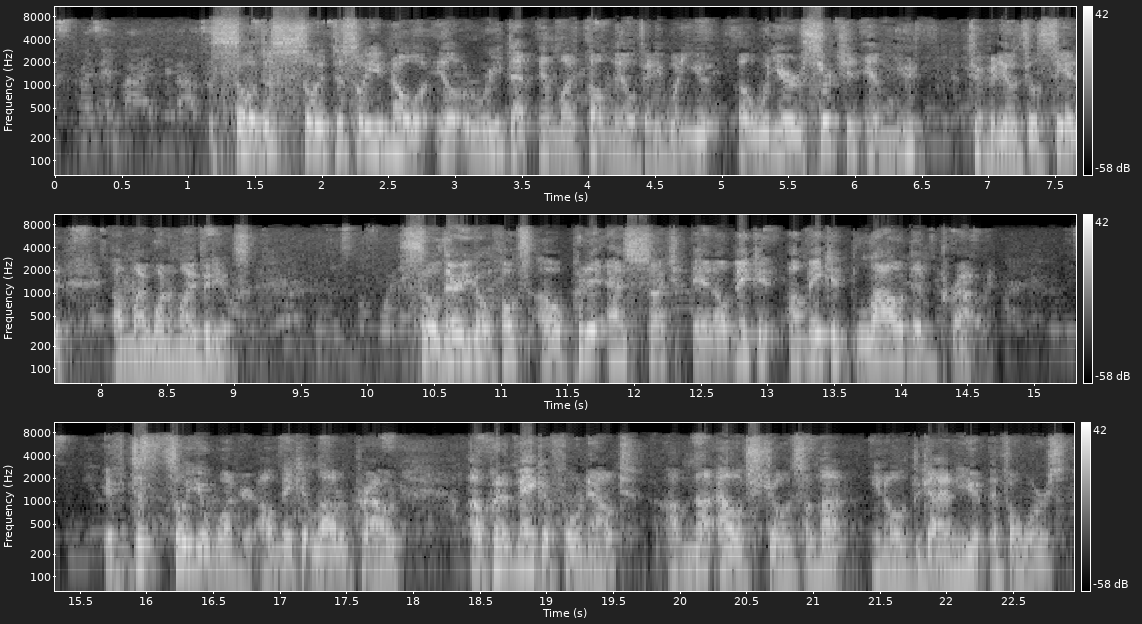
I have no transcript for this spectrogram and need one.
so just so just so you know, read that in my thumbnail video. When you uh, when you're searching in YouTube videos, you'll see it on my one of my videos. So there you go, folks. I'll put it as such, and I'll make it I'll make it loud and proud. If just so you wonder, I'll make it loud and proud. I'll put a megaphone out. I'm not Alex Jones. I'm not you know the guy on the Infowars.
